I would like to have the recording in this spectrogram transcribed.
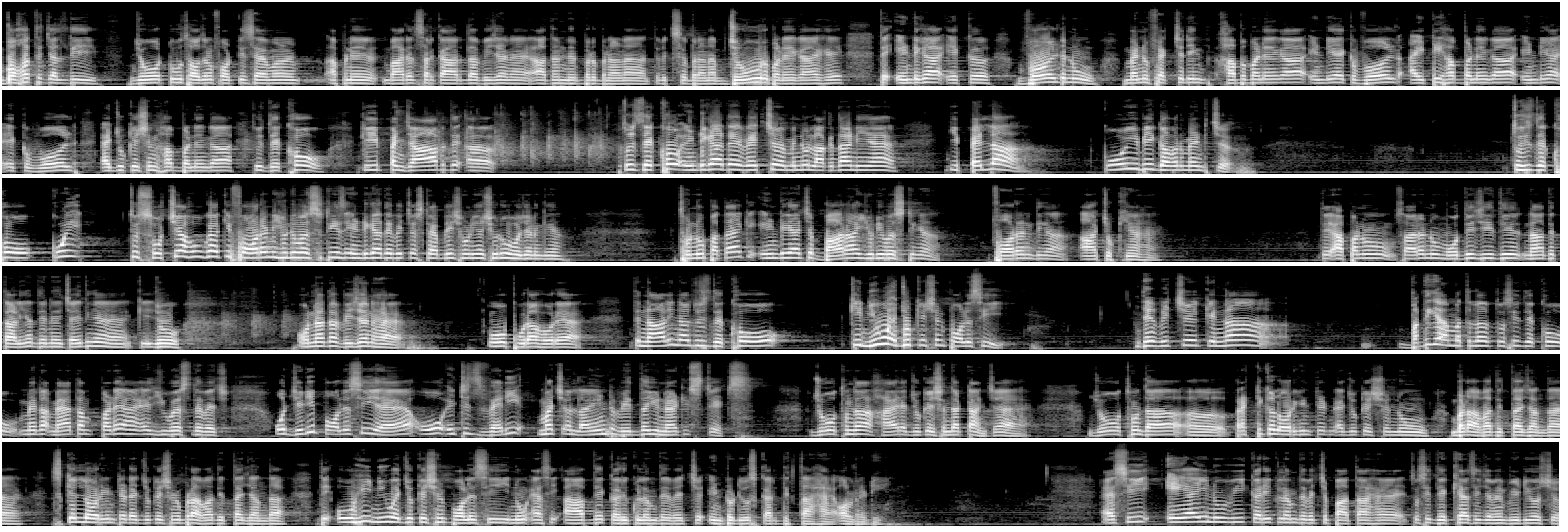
ਬਹੁਤ ਜਲਦੀ ਜੋ 2047 ਆਪਣੇ ਭਾਰਤ ਸਰਕਾਰ ਦਾ ਵਿਜ਼ਨ ਹੈ ਆਤਮ ਨਿਰਭਰ ਬਣਾਉਣਾ ਤੇ ਵਿਕਸਿਤ ਬਣਾਉਣਾ ਜ਼ਰੂਰ ਬਣੇਗਾ ਇਹ। ਤੇ ਇੰਡੀਆ ਇੱਕ ਵਰਲਡ ਨੂੰ ਮੈਨੂਫੈਕਚਰਿੰਗ ਹੱਬ ਬਣੇਗਾ ਇੰਡੀਆ ਇੱਕ ਵਰਲਡ ਆਈਟੀ ਹੱਬ ਬਣੇਗਾ ਇੰਡੀਆ ਇੱਕ ਵਰਲਡ ਐਜੂਕੇਸ਼ਨ ਹੱਬ ਬਣੇਗਾ। ਤੁਸੀਂ ਦੇਖੋ ਕਿ ਪੰਜਾਬ ਦੇ ਤੁਸੀਂ ਦੇਖੋ ਇੰਡੀਆ ਦੇ ਵਿੱਚ ਮੈਨੂੰ ਲੱਗਦਾ ਨਹੀਂ ਹੈ ਕਿ ਪਹਿਲਾਂ ਕੋਈ ਵੀ ਗਵਰਨਮੈਂਟ 'ਚ ਤੁਸੀਂ ਦੇਖੋ, ਕੋਈ ਤੁਸੀਂ ਸੋਚਿਆ ਹੋਊਗਾ ਕਿ ਫੋਰਨ ਯੂਨੀਵਰਸਿਟੀਜ਼ ਇੰਡੀਆ ਦੇ ਵਿੱਚ ਐਸਟੈਬਲਿਸ਼ ਹੋਣੀਆਂ ਸ਼ੁਰੂ ਹੋ ਜਾਣਗੀਆਂ ਤੁਹਾਨੂੰ ਪਤਾ ਹੈ ਕਿ ਇੰਡੀਆ 'ਚ 12 ਯੂਨੀਵਰਸਿਟੀਆਂ ਫੋਰਨ ਦੀਆਂ ਆ ਚੁੱਕੀਆਂ ਹੈ ਤੇ ਆਪਾਂ ਨੂੰ ਸਾਰਿਆਂ ਨੂੰ ਮੋਦੀ ਜੀ ਦੇ ਨਾਂ ਤੇ ਤਾਲੀਆਂ ਦੇਣੀਆਂ ਚਾਹੀਦੀਆਂ ਹੈ ਕਿ ਜੋ ਉਹਨਾਂ ਦਾ ਵਿਜ਼ਨ ਹੈ, ਉਹ ਪੂਰਾ ਹੋ ਰਿਹਾ ਹੈ। ਤੇ ਨਾਲ ਹੀ ਨਾਲ ਤੁਸੀਂ ਦੇਖੋ ਕਿ ਨਿਊ ਐਜੂਕੇਸ਼ਨ ਪਾਲਿਸੀ ਦੇ ਵਿੱਚ ਕਿੰਨਾ ਵਧੀਆ ਮਤਲਬ ਤੁਸੀਂ ਦੇਖੋ, ਮੇਰਾ, ਮੈਂ ਤਾਂ ਪੜ੍ਹਿਆ ਹੈ ਯੂਐਸ ਦੇ ਵਿੱਚ, ਉਹ ਜਿਹੜੀ ਪਾਲਿਸੀ ਹੈ, ਉਹ it is very much aligned with the United States ਜੋ ਉਥੋਂ ਦਾ ਹਾਇਰ ਐਜੂਕੇਸ਼ਨ ਦਾ ਢਾਂਚਾ ਹੈ, ਜੋ ਉਥੋਂ ਦਾ ਪ੍ਰੈਕਟੀਕਲ ਓਰੀਐਂਟਡ ਐਜੂਕੇਸ਼ਨ ਨੂੰ ਬੜਾਵਾ ਦਿੱਤਾ ਜਾਂਦਾ ਹੈ ਸਕਿੱਲ ਓਰੀਐਂਟਡ ਐਜੂਕੇਸ਼ਨ ਨੂੰ ਬੜਾਵਾ ਦਿੱਤਾ ਜਾਂਦਾ ਤੇ ਉਹੀ ਨਿਊ ਐਜੂਕੇਸ਼ਨ ਪਾਲਿਸੀ ਨੂੰ ਅਸੀਂ ਆਪ ਦੇ ਕਰਿਕੂਲਮ ਦੇ ਵਿੱਚ ਇੰਟਰੋਡਿਊਸ ਕਰ ਦਿੱਤਾ ਹੈ ਆਲਰੇਡੀ ਅਸੀਂ AI ਨੂੰ ਵੀ ਕਰਿਕੂਲਮ ਦੇ ਵਿੱਚ ਪਾਤਾ ਹੈ। ਤੁਸੀਂ ਦੇਖਿਆ ਸੀ ਜਿਵੇਂ ਵੀਡੀਓ 'ਚ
